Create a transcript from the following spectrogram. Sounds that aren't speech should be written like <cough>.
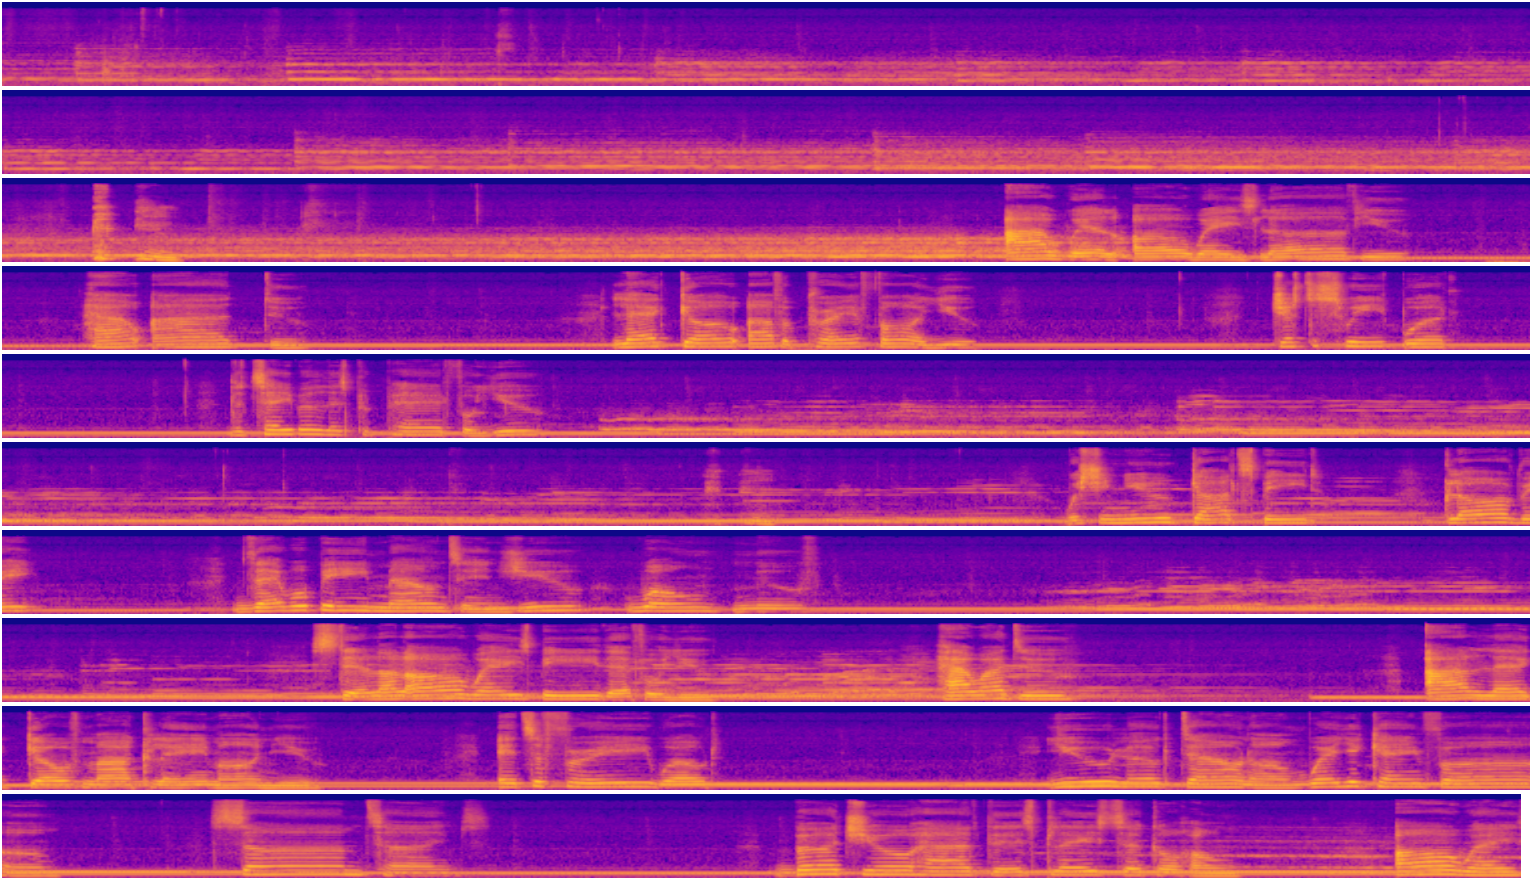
I will always love you how I do. Let go of a prayer for you. Just a sweet word. The table is prepared for you. Wishing you Godspeed, glory. There will be mountains you won't move. Still, I'll always be there for you. How I do. I let go of my claim on you. It's a free world. You look down on where you came from sometimes. But you'll have this place to go home always.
